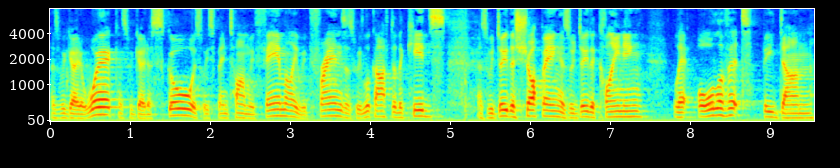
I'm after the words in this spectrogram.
as we go to work, as we go to school, as we spend time with family, with friends, as we look after the kids, as we do the shopping, as we do the cleaning, let all of it be done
